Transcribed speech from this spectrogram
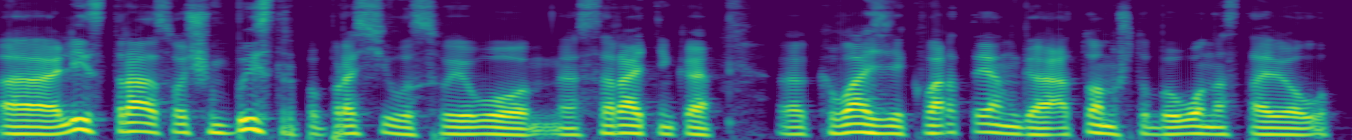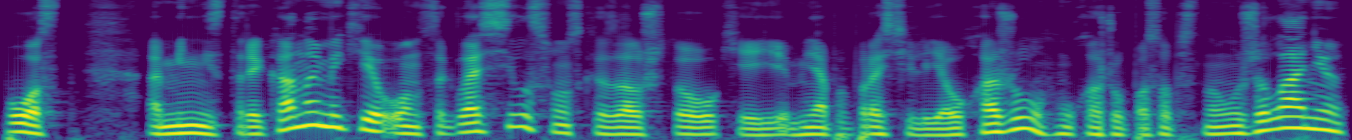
Э, Ли Страс очень быстро попросила своего э, соратника э, Квази Квартенга о том, чтобы он оставил пост министра экономики. Он согласился, он сказал, что окей, меня попросили, я ухожу, ухожу по собственному желанию.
